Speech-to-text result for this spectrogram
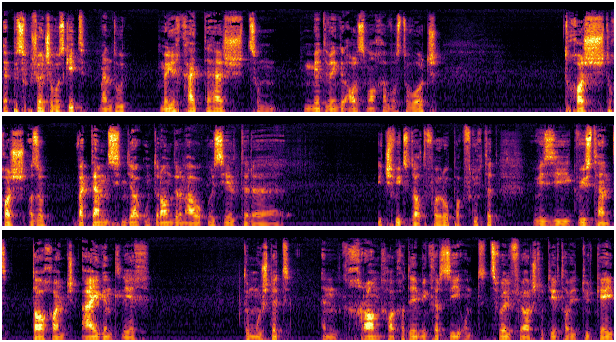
etwas vom Schönsten, was es gibt. Wenn du die Möglichkeiten hast, zum mehr oder weniger alles machen, was du willst. Du kannst, du kannst, also wegen dem sind ja unter anderem auch unsere Eltern äh, in die Schweiz oder halt von Europa geflüchtet, weil sie gewusst haben, da kannst du eigentlich, du musst nicht ein kranker Akademiker sein und zwölf Jahre studiert haben in der Türkei,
